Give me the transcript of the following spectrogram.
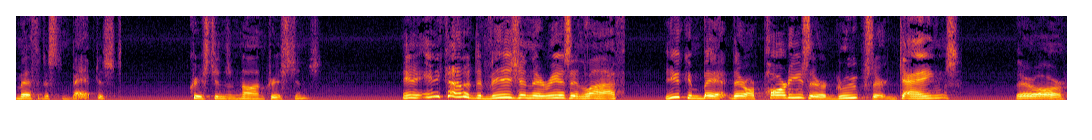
Methodists and Baptists, Christians and non Christians. Any, any kind of division there is in life, you can bet there are parties, there are groups, there are gangs, there are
